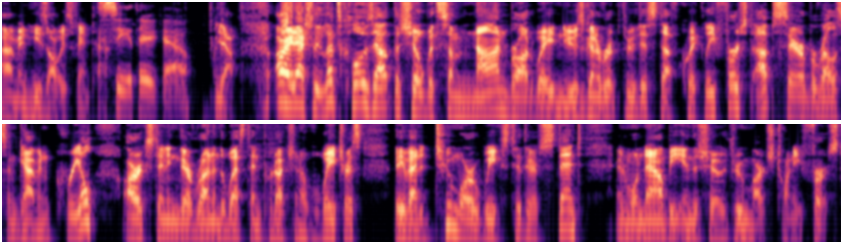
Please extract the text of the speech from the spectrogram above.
um, and he's always fantastic. See, there you go. Yeah. All right, Ashley, let's close out the show with some non Broadway news. Going to rip through this stuff quickly. First up, Sara Bareilles and Gavin Creel are extending their run in the West End production of Waitress. They've added two more weeks to their stint and will now be in the show through March 21st.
